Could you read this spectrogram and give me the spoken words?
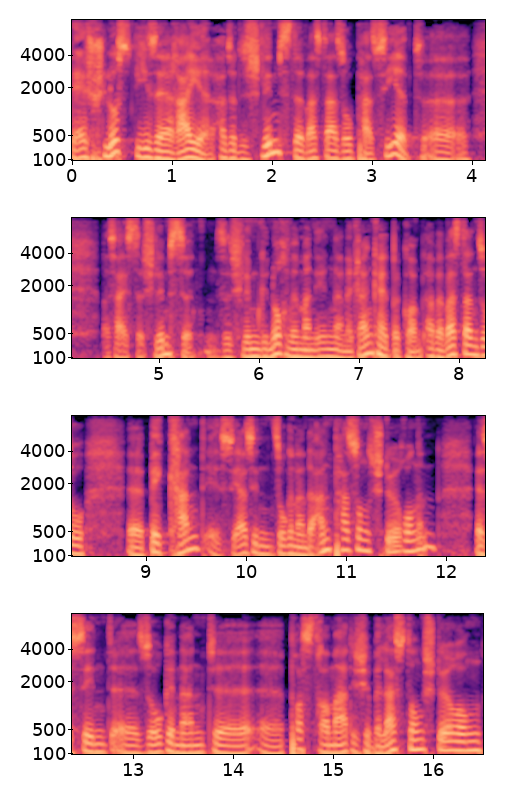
Der Schluss dieser Reihe, also das Schlimmste, was da so passiert, äh, was heißt das Schlimmste? Es ist schlimm genug, wenn man irgendeine Krankheit bekommt, aber was dann so äh, bekannt ist, ja, sind sogenannte Anpassungsstörungen, es sind äh, sogenannte äh, posttraumatische Belastungsstörungen.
